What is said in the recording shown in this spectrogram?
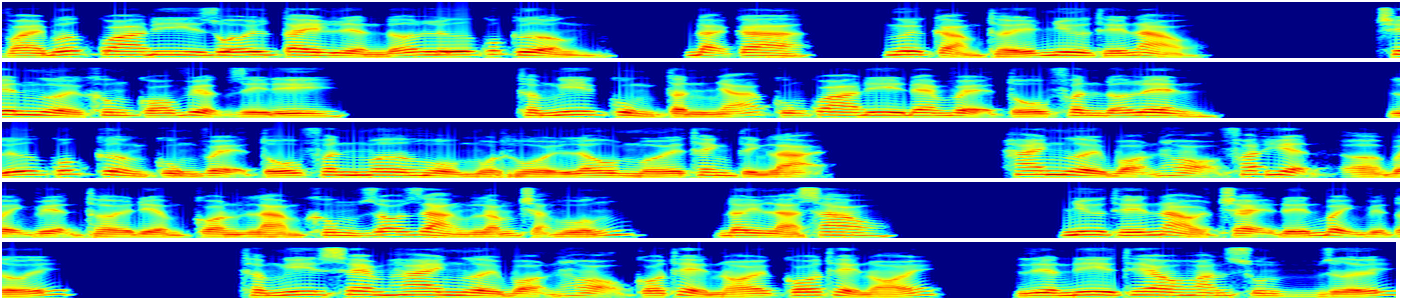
vài bước qua đi rỗi tay liền đỡ Lữ Quốc Cường. Đại ca, ngươi cảm thấy như thế nào? Trên người không có việc gì đi. Thẩm nghi cùng Tần Nhã cũng qua đi đem vệ tố phân đỡ lên. Lữ Quốc Cường cùng vệ tố phân mơ hồ một hồi lâu mới thanh tỉnh lại. Hai người bọn họ phát hiện ở bệnh viện thời điểm còn làm không rõ ràng lắm chẳng huống, đây là sao? Như thế nào chạy đến bệnh viện tới? Thầm nghi xem hai người bọn họ có thể nói có thể nói, liền đi theo hoan xuống dưới,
